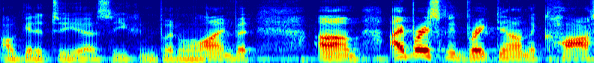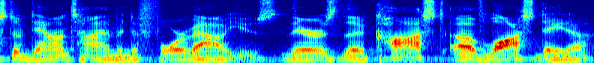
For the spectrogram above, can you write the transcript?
I'll get it to you so you can put it on the line. But um, I basically break down the cost of downtime into four values. There's the cost of lost data,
